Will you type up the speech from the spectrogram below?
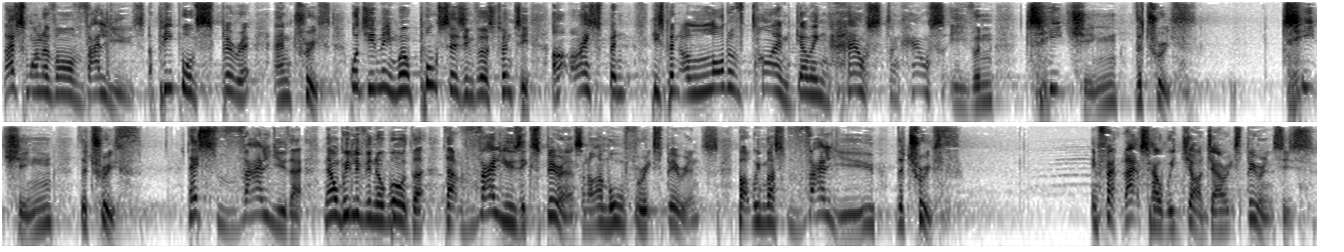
That's one of our values, a people of spirit and truth. What do you mean? Well, Paul says in verse 20, I spent, he spent a lot of time going house to house even teaching the truth. Teaching the truth. Let's value that. Now we live in a world that, that values experience, and I'm all for experience, but we must value the truth. In fact, that's how we judge our experiences.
